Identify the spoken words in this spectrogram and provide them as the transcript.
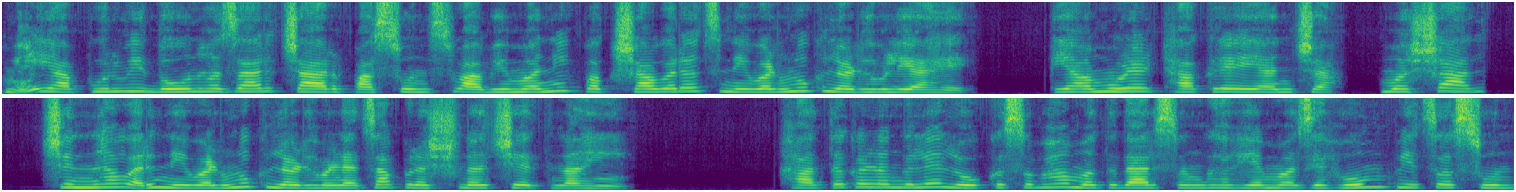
मी यापूर्वी दोन हजार चारपासून स्वाभिमानी पक्षावरच निवडणूक लढवली आहे. यामुळे ठाकरे यांच्या मशाल चिन्हावर निवडणूक लढवण्याचा प्रश्नच येत नाही. हातकणंगले लोकसभा मतदारसंघ हे माझे होम पीच असून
